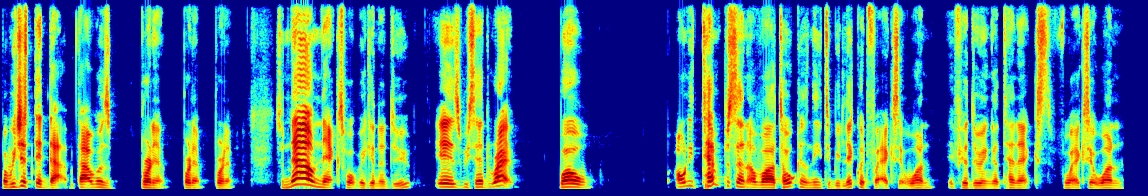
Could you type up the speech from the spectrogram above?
But we just did that. That was brilliant, brilliant, brilliant. So now, next, what we're going to do is we said, right, well, only 10% of our tokens need to be liquid for exit one if you're doing a 10x for exit one.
